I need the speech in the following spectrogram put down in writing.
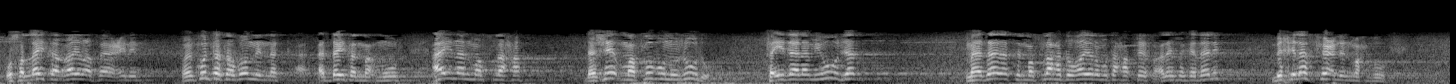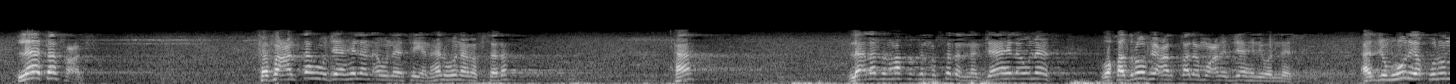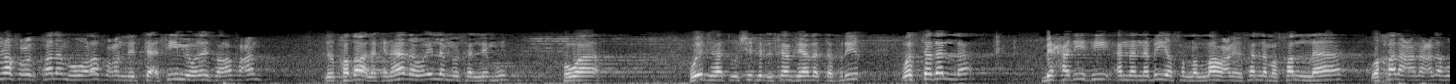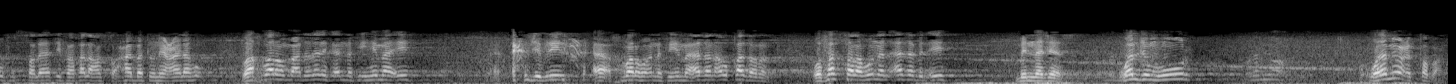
وصليت غير فاعل. وإن كنت تظن أنك أديت المأمور أين المصلحة؟ ده شيء مطلوب وجوده. فإذا لم يوجد ما زالت المصلحة غير متحققة. أليس كذلك؟ بخلاف فعل المحظور. لا تفعل. ففعلته جاهلا أو ناسيا. هل هنا مفسدة؟ ها؟ لا لا تتحقق المفسدة لأنك جاهل أو ناس. وقد رفع القلم عن الجاهل والناس. الجمهور يقولون رفع القلم هو رفع للتأثيم وليس رفعا للقضاء. لكن هذا وإن لم نسلمه هو وجهة شيخ الإسلام في هذا التفريق. واستدل بحديث أن النبي صلى الله عليه وسلم صلى وخلع نعله في الصلاة فخلع الصحابة نعاله وأخبرهم بعد ذلك أن فيهما إيه؟ جبريل أخبره أن فيهما أذى أو قذرا. وفسر هنا الأذى بالإيه؟ بالنجاس. والجمهور ولم يعد طبعا.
